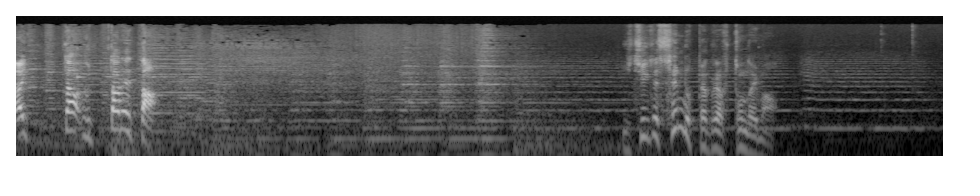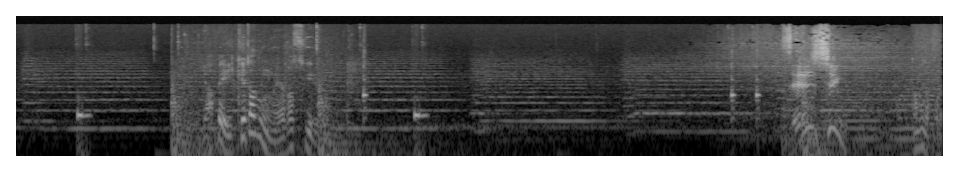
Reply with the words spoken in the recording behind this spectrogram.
あい。った撃たれた一撃で1600ぐらい吹っ飛んだ今。やべえ池田軍がやばすぎる。前進。ダメだこ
